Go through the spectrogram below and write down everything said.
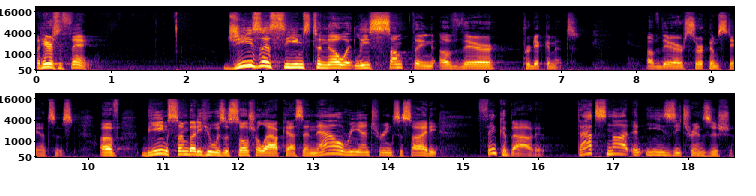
But here's the thing Jesus seems to know at least something of their predicament, of their circumstances, of being somebody who was a social outcast and now re entering society. Think about it. That's not an easy transition.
